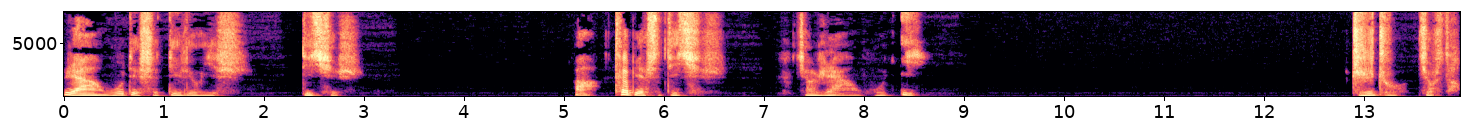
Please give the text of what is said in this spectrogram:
染污的是第六意识、第七识啊，特别是第七识，叫染无意，执着就是它。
